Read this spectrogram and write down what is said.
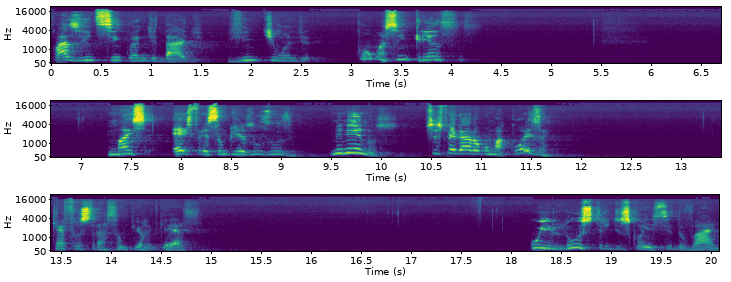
Quase 25 anos de idade, 21 anos de idade. Como assim crianças? Mas é a expressão que Jesus usa. Meninos, vocês pegaram alguma coisa? Quer frustração pior do que essa? O ilustre desconhecido vai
